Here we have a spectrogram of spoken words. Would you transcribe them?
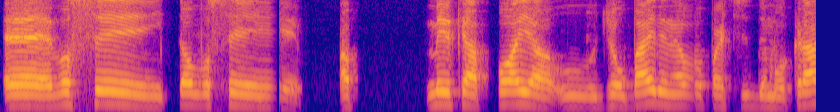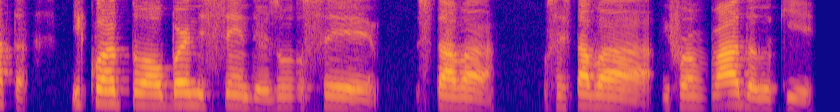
É, você, então você meio que apoia o Joe Biden, né, o Partido Democrata, e quanto ao Bernie Sanders, você estava, você estava informada do que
